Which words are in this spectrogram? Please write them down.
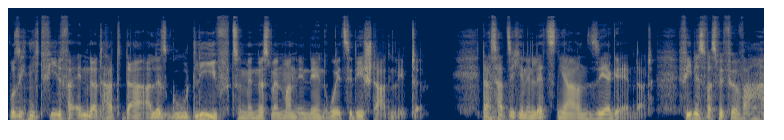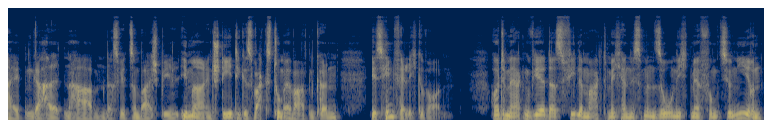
wo sich nicht viel verändert hat, da alles gut lief, zumindest wenn man in den OECD-Staaten lebte. Das hat sich in den letzten Jahren sehr geändert. Vieles, was wir für Wahrheiten gehalten haben, dass wir zum Beispiel immer ein stetiges Wachstum erwarten können, ist hinfällig geworden. Heute merken wir, dass viele Marktmechanismen so nicht mehr funktionieren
